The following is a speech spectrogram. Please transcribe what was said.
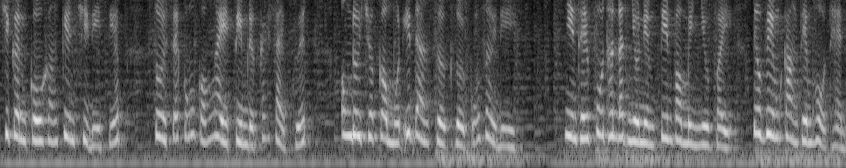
chỉ cần cố gắng kiên trì đi tiếp, rồi sẽ cũng có ngày tìm được cách giải quyết. Ông đưa cho cậu một ít đàn dược rồi cũng rời đi. Nhìn thấy phụ thân đặt nhiều niềm tin vào mình như vậy, tiêu viêm càng thêm hổ thẹn.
